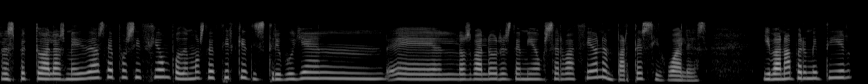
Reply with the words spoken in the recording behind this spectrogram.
Respecto a las medidas de posición podemos decir que distribuyen eh, los valores de mi observación en partes iguales y van a permitir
